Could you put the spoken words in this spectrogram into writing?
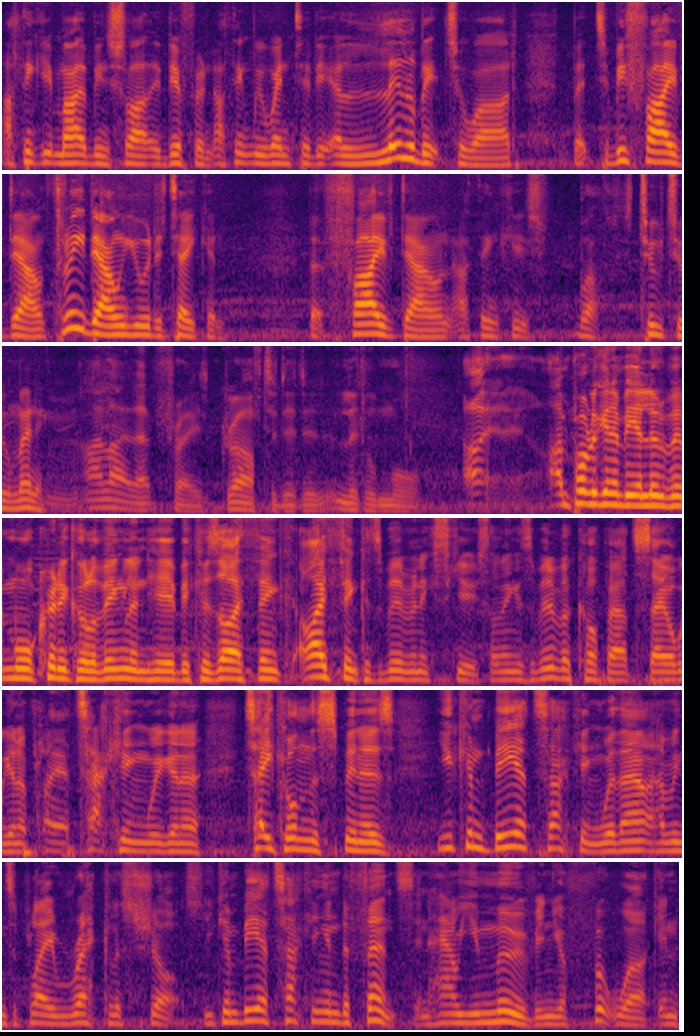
I think it might have been slightly different. I think we went at it a little bit too hard, but to be five down, three down you would have taken, but five down, I think it's well, it's too too many. Mm, I like that phrase. Grafted it a little more. I, I'm probably going to be a little bit more critical of England here because I think I think it's a bit of an excuse. I think it's a bit of a cop out to say, "Oh, we're going to play attacking. We're going to take on the spinners." You can be attacking without having to play reckless shots. You can be attacking in defence, in how you move, in your footwork, in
